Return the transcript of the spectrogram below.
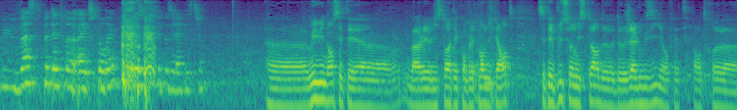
plus vaste peut-être euh, à explorer. Est-ce que tu t'es posé la question? Euh, oui, oui, non, c'était. euh, bah, L'histoire était complètement différente. C'était plus sur une histoire de, de jalousie, en fait, entre euh,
